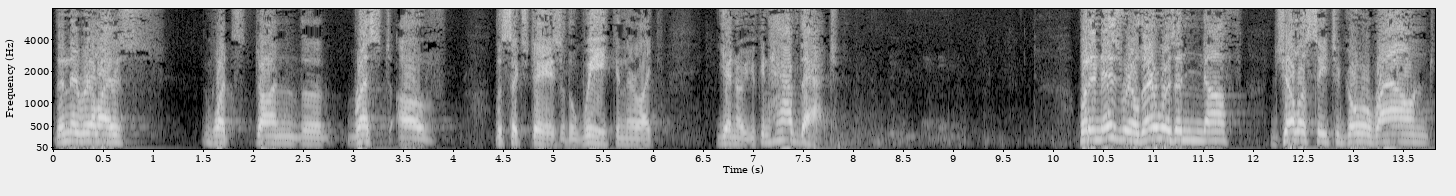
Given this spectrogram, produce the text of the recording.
Then they realize what's done the rest of the six days of the week, and they're like, yeah, no, you can have that. But in Israel, there was enough jealousy to go around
